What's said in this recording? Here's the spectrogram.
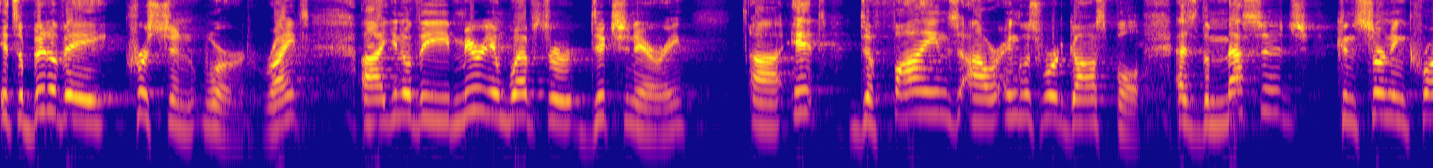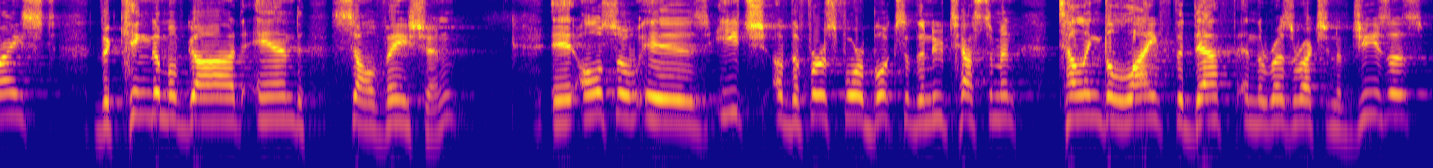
it's a bit of a Christian word, right? Uh, you know, the Merriam Webster dictionary. Uh, it defines our English word gospel as the message concerning Christ, the kingdom of God, and salvation. It also is each of the first four books of the New Testament telling the life, the death, and the resurrection of Jesus.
